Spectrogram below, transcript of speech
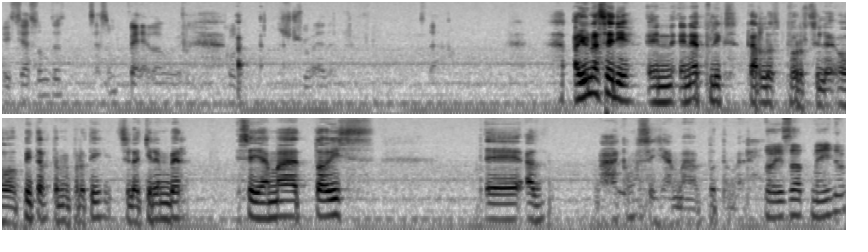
Y se hace un, des- se hace un pedo, güey. Con Shredder. Está- Hay una serie en, en Netflix, Carlos, por si le- o Peter también por ti, si la quieren ver. Se llama Toys. eh, ad- ay, ¿Cómo se llama? Puta madre. Toys That Made,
